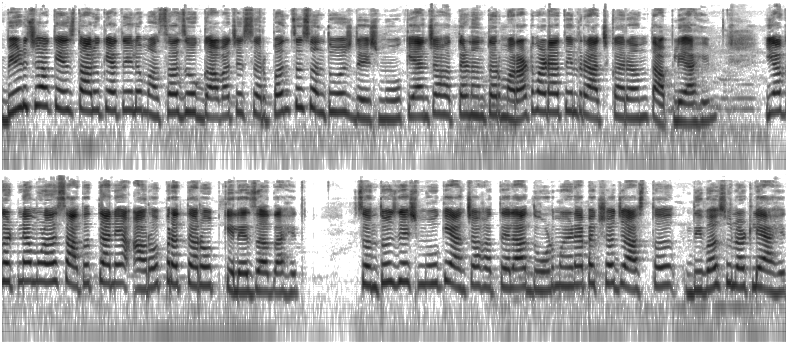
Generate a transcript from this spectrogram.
बीडच्या केज तालुक्यातील मसाजोग गावाचे सरपंच संतोष देशमुख यांच्या हत्येनंतर मराठवाड्यातील राजकारण तापले आहे. या घटनेमुळे सातत्याने आरोप प्रत्यारोप केले जात आहेत. संतोष देशमुख यांच्या हत्येला दोन महिन्यापेक्षा जास्त दिवस उलटले आहेत.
